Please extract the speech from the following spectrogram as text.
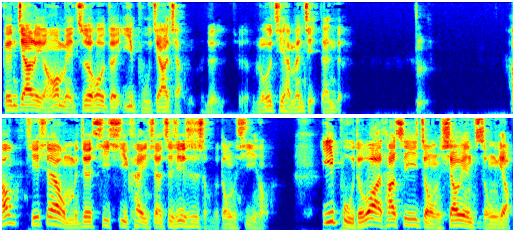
跟加了氧化镁之后的依普加强，对，逻辑还蛮简单的。嗯，好，接下来我们就细细看一下这些是什么东西哈。依普的话，它是一种消炎止痛药，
